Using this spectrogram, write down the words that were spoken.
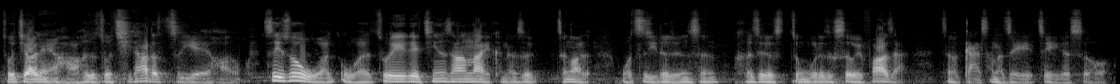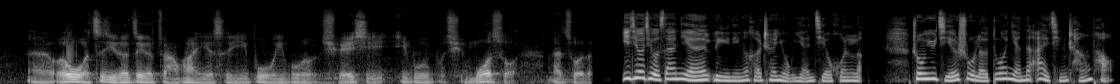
做教练也好，或者做其他的职业也好。至于说我我作为一个经商，那也可能是正好我自己的人生和这个中国的这个社会发展正好赶上了这这个时候。呃，而我自己的这个转换也是一步一步学习，一步一步去摸索来做的。一九九三年，李宁和陈永岩结婚了，终于结束了多年的爱情长跑，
